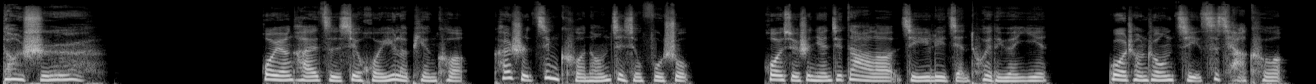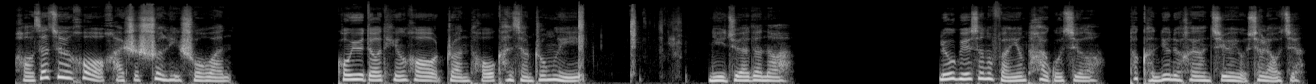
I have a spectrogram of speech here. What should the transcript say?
当时，霍元凯仔细回忆了片刻。开始尽可能进行复述，或许是年纪大了，记忆力减退的原因，过程中几次卡壳，好在最后还是顺利说完。孔玉德听后转头看向钟离：“你觉得呢？”刘别香的反应太过激了，他肯定对黑暗契约有些了解，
